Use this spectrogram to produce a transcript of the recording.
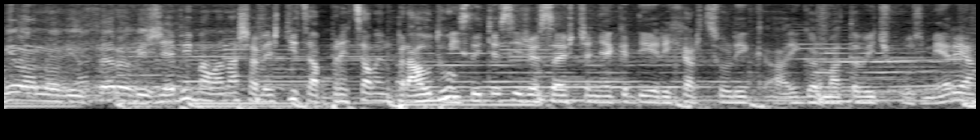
Milanovi, Ferovi, Že by mala naša veštica predsa len pravdu? Myslíte si, že sa ešte niekedy Richard Sulík a Igor Matovič uzmieria?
